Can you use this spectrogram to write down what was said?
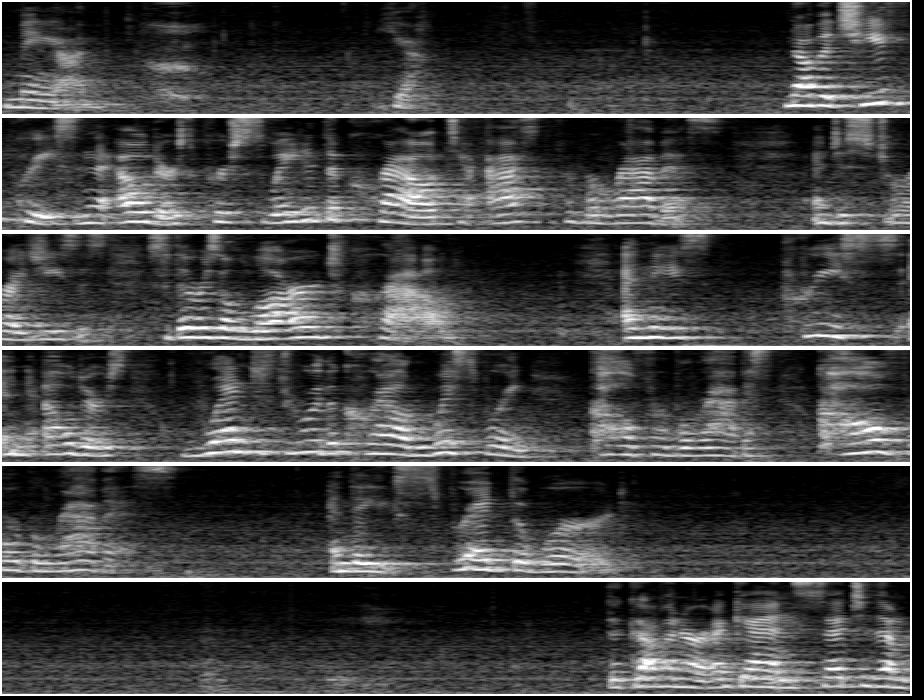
man. Yeah. Now the chief priests and the elders persuaded the crowd to ask for Barabbas and destroy Jesus. So there was a large crowd. And these priests and elders went through the crowd whispering, Call for Barabbas, call for Barabbas. And they spread the word. The governor again said to them,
